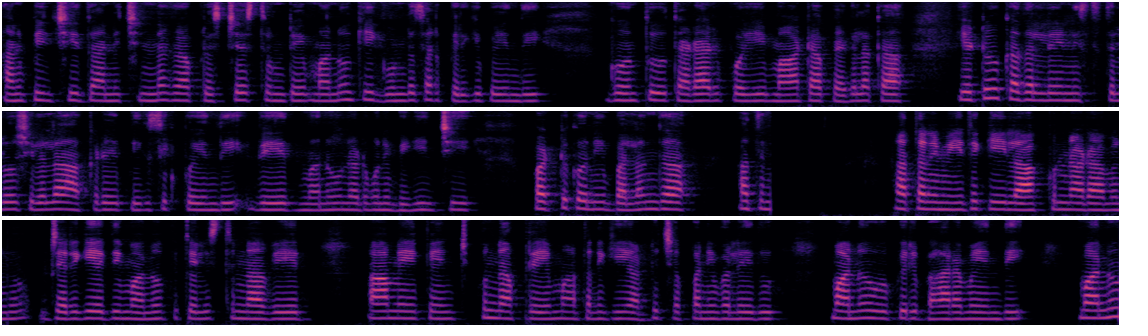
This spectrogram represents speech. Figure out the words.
అనిపించి దాన్ని చిన్నగా ప్రెస్ చేస్తుంటే మనుకి గుండెసడ పెరిగిపోయింది. గొంతు తడారిపోయి మాట పెగలక ఎటూ కదలలేని స్థితిలో శిలలా అక్కడే బిగుసుకుపోయింది. వేద్ మను నడుముని బిగించి పట్టుకొని బలంగా అతని అతని మీదకి లాక్కున్నాడు ఆమెను. జరిగేది మనుకి తెలుస్తున్న వేద్ ఆమె పెంచుకున్న ప్రేమ అతనికి అడ్డు చెప్పనివ్వలేదు. మను ఊపిరి భారమైంది. మను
